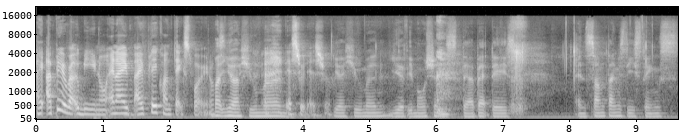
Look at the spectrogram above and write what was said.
I, I play rugby, you know, and I I play contact sport, you know. But you are human. that's true. That's true. You're human. You have emotions. there are bad days, and sometimes these things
